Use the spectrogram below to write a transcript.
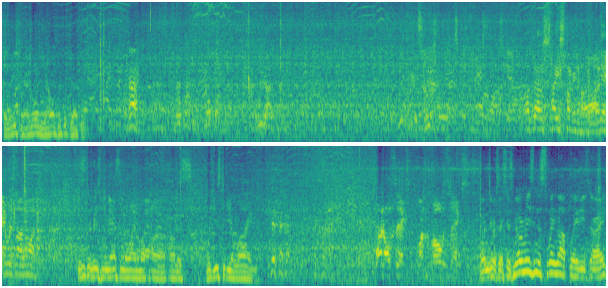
The race where everyone yells at the judges. You got it. I was about to say something like Uh, that. Yeah. camera's not on. This is the race where we asked them to line them up uh, on this, what used to be a line. 106, 106. 106. There's no reason to swing up, ladies, all right?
